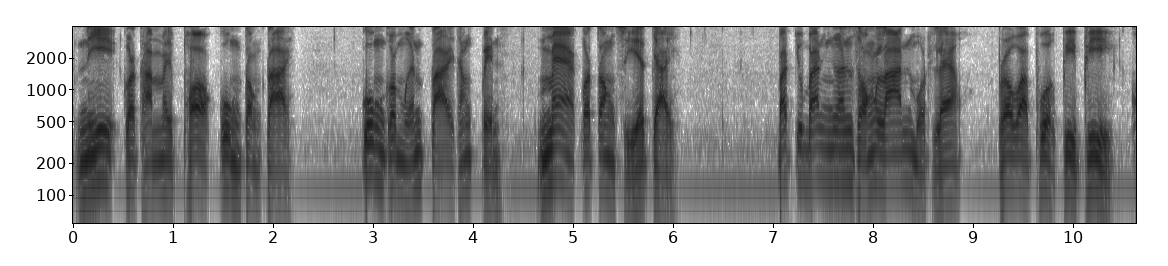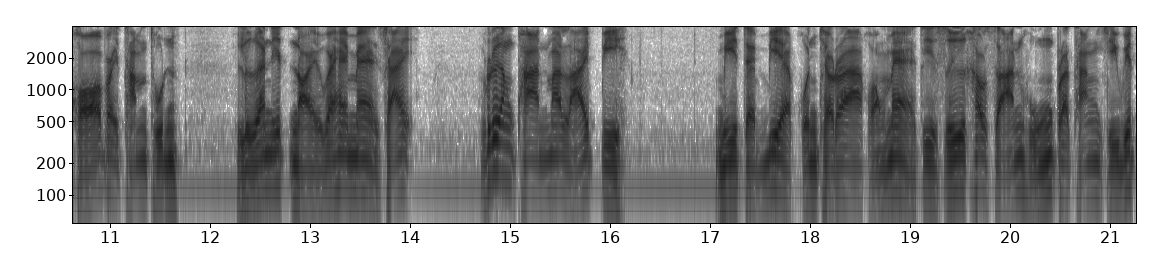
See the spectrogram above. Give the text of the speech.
บนี้ก็ทำให้พ่อกุ้งต้องตาย กุ้งก็เหมือนตายทั้งเป็น แม่ก็ต้องเสียใจ ปัจจุบันเงินสองล้านหมดแล้ว เพราะว่าพวกพี่ๆขอไปทำทุน เหลือนิดหน่อยไว้ให้แม่ใช้ เรื่องผ่านมาหลายปี มีแต่เบี้ยคนชราของแม่ที่ซื้อข้าวสารหุงประทังชีวิต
